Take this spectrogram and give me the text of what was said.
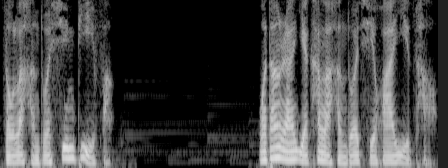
走了很多新地方。我当然也看了很多奇花异草。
